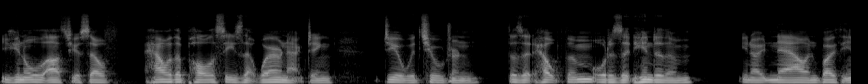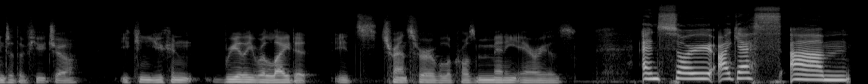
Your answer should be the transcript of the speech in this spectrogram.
You can all ask yourself, how are the policies that we're enacting deal with children? Does it help them or does it hinder them? you know now and both into the future you can you can really relate it it's transferable across many areas And so I guess um,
